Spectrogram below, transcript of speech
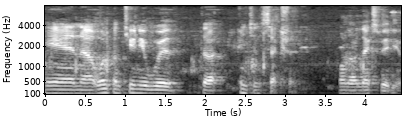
and uh, we'll continue with the engine section on our next video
